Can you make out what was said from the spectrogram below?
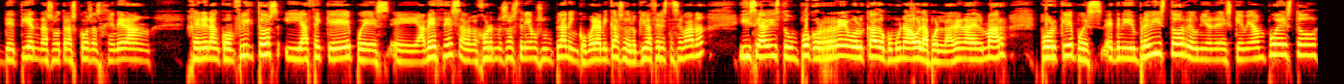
de tiendas u otras cosas generan generan conflictos y hace que, pues, eh, a veces, a lo mejor nosotros teníamos un planning, como era mi caso, de lo que iba a hacer esta semana, y se ha visto un poco revolcado como una ola por la arena del mar, porque, pues, he tenido imprevistos, reuniones que me han puesto,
